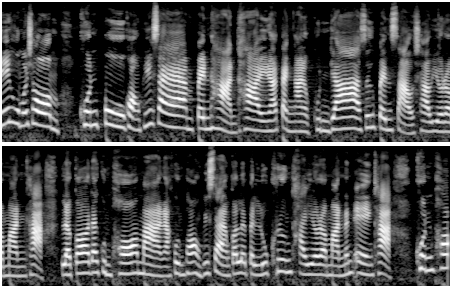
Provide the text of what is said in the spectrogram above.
นี่คุณผู้ชม คุณปู่ของพี่แซมเป็นทหารไทยนะแต่งงานกับคุณย่า ซึ่งเป็นสาวชาวเยอรมันค่ะ แล้วก็ได้คุณพ่อมานะคุณพ่อของพี่แซมก็เลยเป็นลูกครึ่งไทยเยอรมันนั่นเองค่ะ คุณพ่อ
